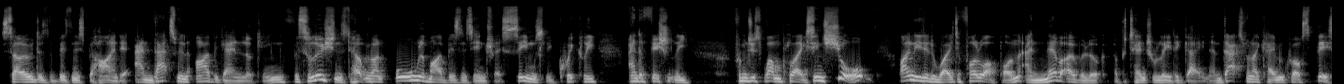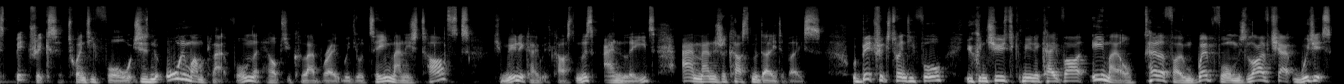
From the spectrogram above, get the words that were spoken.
so does the business behind it. And that's when I began looking for solutions to help me run all of my business interests seamlessly, quickly, and efficiently from just one place. In short, I needed a way to follow up on and never overlook a potential lead again. And that's when I came across this Bitrix 24, which is an all in one platform that helps you collaborate with your team, manage tasks, communicate with customers and leads, and manage a customer database. With Bitrix 24, you can choose to communicate via email, telephone, web forms, live chat, widgets,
